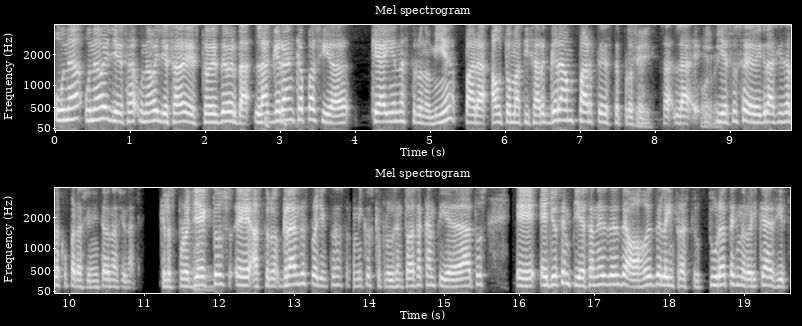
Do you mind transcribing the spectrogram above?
Una, una, belleza, una belleza de esto es de verdad la gran capacidad que hay en astronomía para automatizar gran parte de este proceso. y eso se debe gracias a la cooperación internacional. Que los proyectos, eh, grandes proyectos astronómicos que producen toda esa cantidad de datos, eh, ellos empiezan desde abajo, desde la infraestructura tecnológica, a decir,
